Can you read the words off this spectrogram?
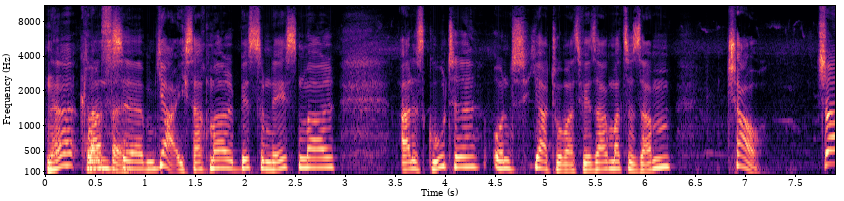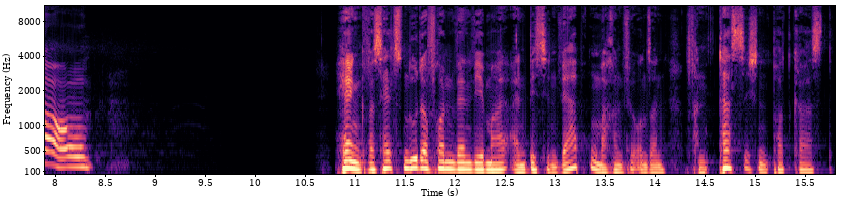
Ne? Klasse. Und ähm, ja, ich sag mal, bis zum nächsten Mal. Alles Gute. Und ja, Thomas, wir sagen mal zusammen, ciao. Ciao. Henk, was hältst du davon, wenn wir mal ein bisschen Werbung machen für unseren fantastischen Podcast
